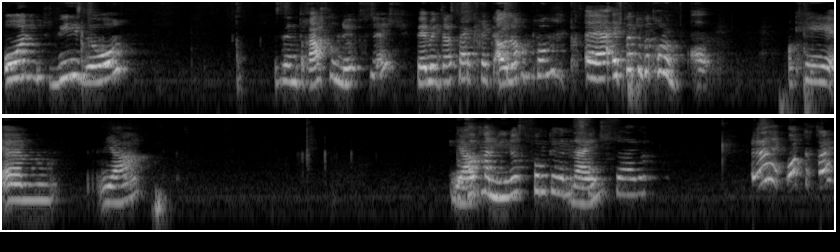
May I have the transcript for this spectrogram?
Und wieso sind Drachen nützlich? Wer mir das sagt, kriegt auch noch einen Punkt. Äh, Expecto Patronum. Okay, ähm, ja. Ja. Bekommt man Minuspunkte, wenn ich Nein. falsch sage? Hey, what the fuck?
